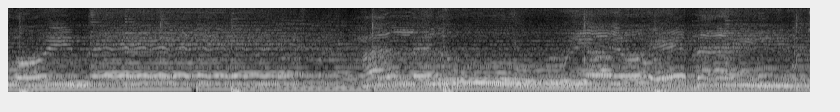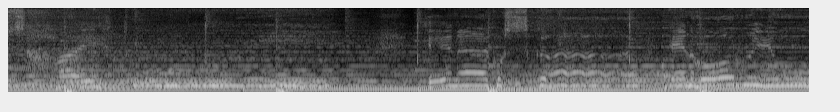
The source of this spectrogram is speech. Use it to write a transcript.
Voimme. Halleluja, jo epäilys haihtui. Enää koskaan en horju,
